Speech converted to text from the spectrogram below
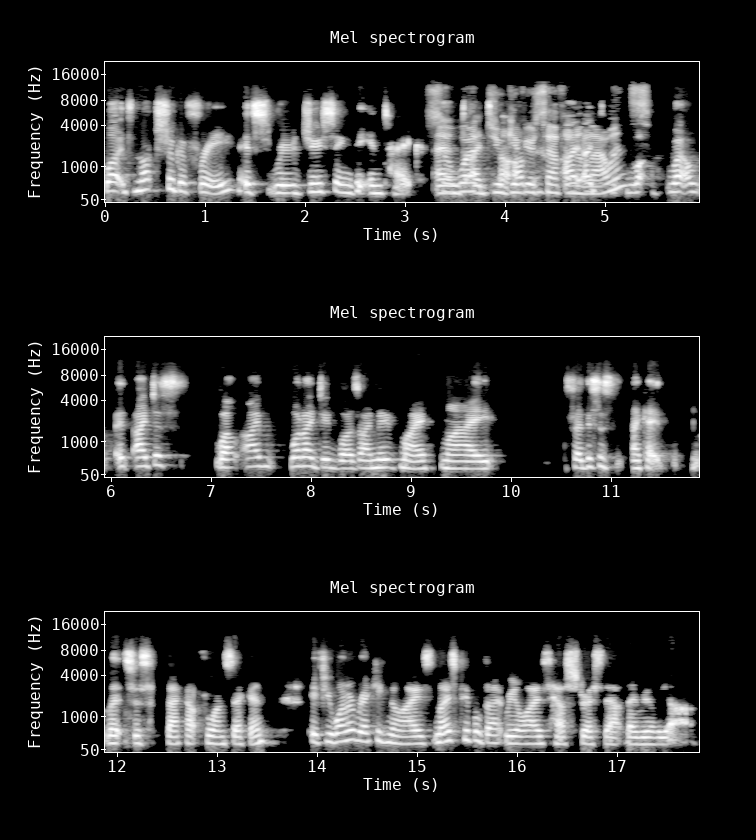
Well, it's not sugar free. It's reducing the intake. So and what I, do you give yourself an I, allowance? I, well, I just well, I what I did was I moved my my. So this is okay. Let's just back up for one second. If you want to recognize, most people don't realize how stressed out they really are.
